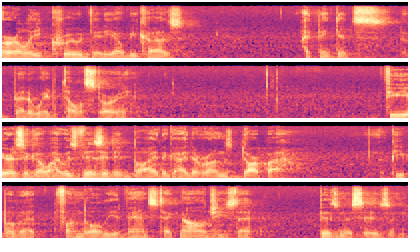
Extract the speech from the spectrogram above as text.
early crude video because I think it's a better way to tell a story. A few years ago, I was visited by the guy that runs DARPA, the people that fund all the advanced technologies that businesses and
